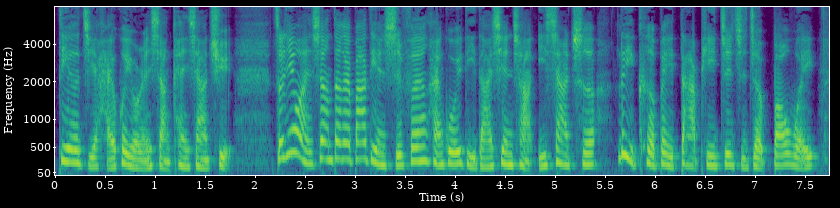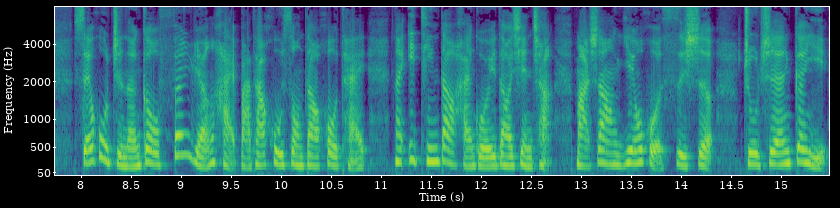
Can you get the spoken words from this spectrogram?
第二集还会有人想看下去。昨天晚上大概八点十分，韩国瑜抵达现场，一下车立刻被大批支持者包围，随扈只能够分人海把他护送到后台。那一听到韩国瑜到现场，马上烟火四射，主持人更以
